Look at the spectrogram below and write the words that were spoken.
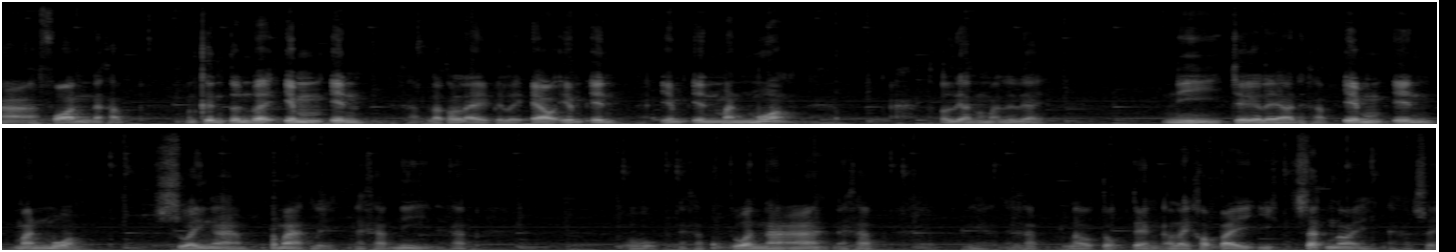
หาฟอนต์นะครับ มันขึ้นต้นด้วย MN นะครับแล้วก็ไล่ไปเลย LMN MN มันม่วงนะครับก็เลื่อนลงมาเรื่อยๆ นี่เจอแล้วนะครับ MN มันม่วง สวยงามมากเลยนะครับนี่นะครับโอ้นะครับตัวหนานะครับเนี่ยนะครับเราตกแต่งอะไรเข้าไปอีกสักหน่อยนะครับใส่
